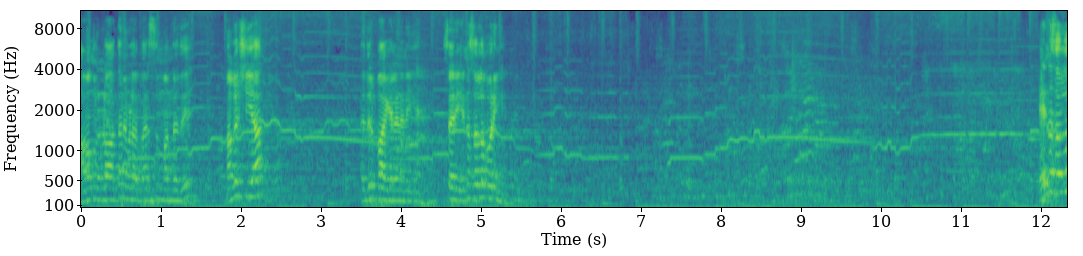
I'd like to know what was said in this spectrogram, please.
அவங்களோட தான் இவ்வளவு பரிசு வந்தது. மகிழ்ச்சியா? எதிர்பார்க்கல நீங்க சரி என்ன சொல்ல போறீங்க? என்ன சொல்ல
